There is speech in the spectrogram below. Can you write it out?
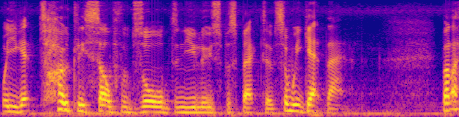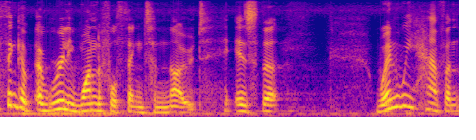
Where you get totally self absorbed and you lose perspective. So we get that. But I think a, a really wonderful thing to note is that when we have an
